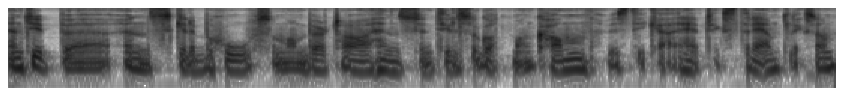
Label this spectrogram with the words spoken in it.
en type ønske eller behov som man bør ta hensyn til så godt man kan, hvis det ikke er helt ekstremt, liksom.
